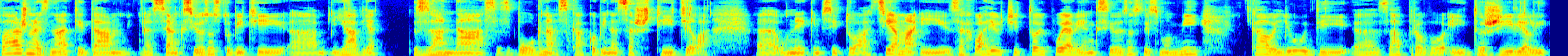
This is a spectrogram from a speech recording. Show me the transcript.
Važno je znati da se anksioznost u biti javlja za nas, zbog nas, kako bi nas zaštitila u nekim situacijama i zahvaljujući toj pojavi anksioznosti smo mi kao ljudi e, zapravo i doživjeli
